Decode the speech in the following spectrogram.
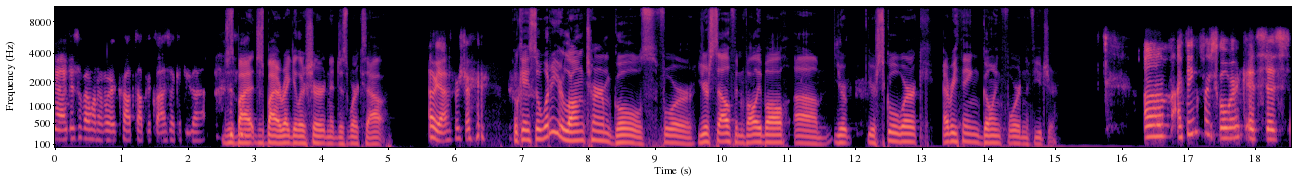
yeah. I guess if I want to wear a crop top to class, I could do that. just buy just buy a regular shirt and it just works out. Oh yeah, for sure. Okay, so what are your long-term goals for yourself in volleyball, um, your your schoolwork, everything going forward in the future? Um, I think for schoolwork, it's just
